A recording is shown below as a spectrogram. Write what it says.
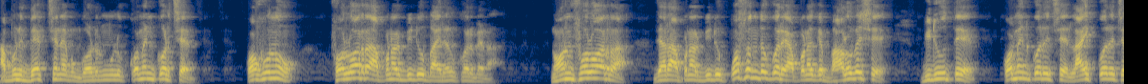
আপনি দেখছেন এবং গঠনমূলক কমেন্ট করছেন, কখনো ফলোয়াররা আপনার ভিডিও ভাইরাল করবে না। নন ফলোয়াররা যারা আপনার ভিডিও পছন্দ করে, আপনাকে ভালোবেসে ভিডিওতে কমেন্ট করেছে লাইক করেছে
